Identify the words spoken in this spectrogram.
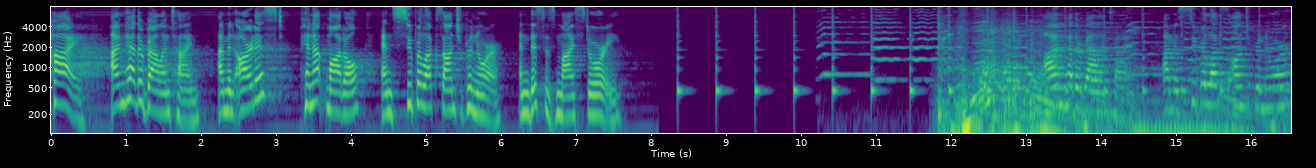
Hi, I'm Heather Ballentine. I'm an artist, pinup model, and super luxe entrepreneur, and this is my story. I'm Heather Ballentine. I'm a super luxe entrepreneur,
